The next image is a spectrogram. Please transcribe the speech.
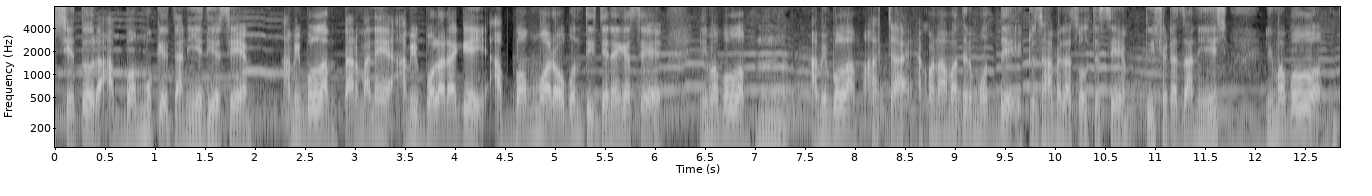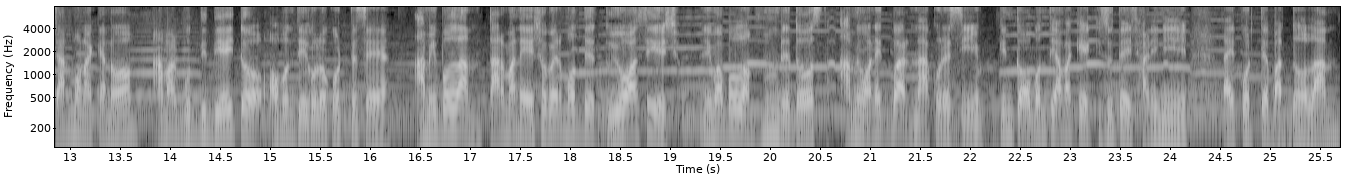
সে তোর আব্বু আম্মুকে জানিয়ে দিয়েছে। আমি বললাম, তার মানে আমি বলার আগেই আব্বু আম্মু আর অবন্তী জেনে গেছে? লিমা বললাম হুম। আমি বললাম আচ্ছা এখন আমাদের মধ্যে একটু ঝামেলা চলতেছে, তুই সেটা জানিস? লিমা বলল, জানব না কেন, আমার বুদ্ধি দিয়েই তো অবন্তী এগুলো করতেছে। আমি বললাম, তার মানে এসবের মধ্যে তুইও আসিস লিমা বলল, হুম রে দোস্ত, আমি অনেকবার না করেছি, কিন্তু অবন্তী আমাকে কিছুতেই ছাড়িনি, তাই করতে বাধ্য হলাম,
